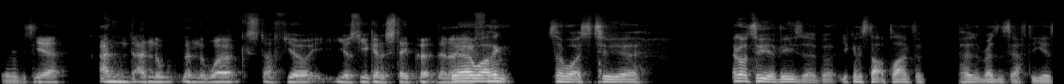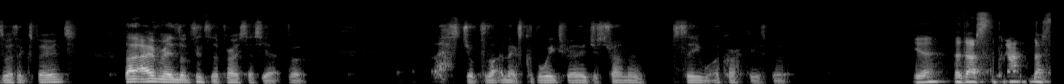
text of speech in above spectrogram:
the rugby team. Yeah, and and the and the work stuff. You're you're you're going to stay put then. Yeah, well, I think so. What it's two year. I got a two year visa, but you can start applying for permanent residency after years worth of experience. I haven't really looked into the process yet, but that's job for like the next couple of weeks, really, just trying to see what the crack is. But Yeah, but that's the plan. That's the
